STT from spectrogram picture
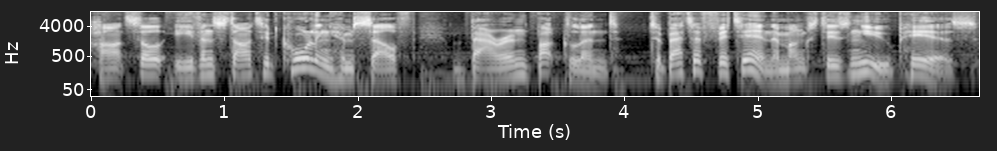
Hartzell even started calling himself Baron Buckland to better fit in amongst his new peers.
